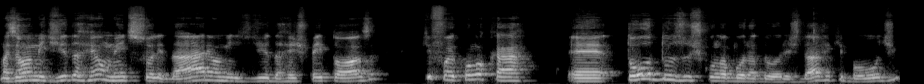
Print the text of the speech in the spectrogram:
mas é uma medida realmente solidária, uma medida respeitosa, que foi colocar é, todos os colaboradores da Vicbold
